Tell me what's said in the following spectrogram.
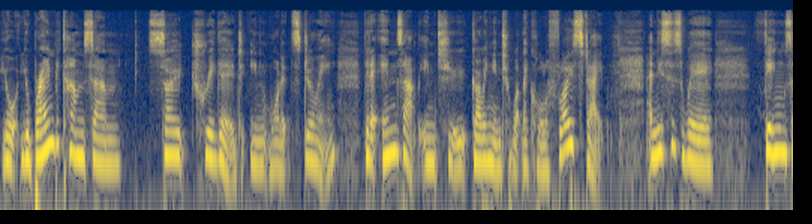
your your brain becomes um, so triggered in what it's doing that it ends up into going into what they call a flow state. And this is where things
